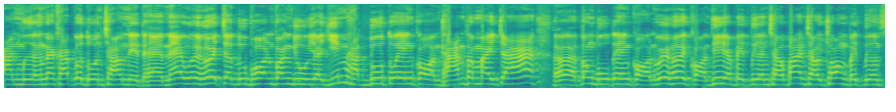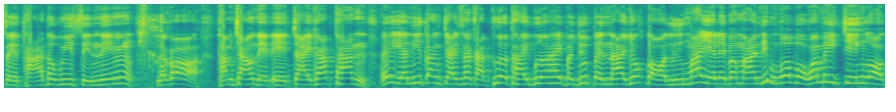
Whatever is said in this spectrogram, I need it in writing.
การเมืองนะครับก็โดนชาวเน็ตแห่แนะเว้ยเฮ้ยจตุพรฟังอยู่อย่ายิ้มหัดดูตัวเองก่อนถามทำไมจ้าเออต้องดูตัวเองก่อนเว้ยเฮ้ยก่อนที่จะไปเตือนชาวบ้านชาวช่องไปเตือนเศรษฐาทวีสินนี้แล้วก็ทำชาวเน็ตเอะใจครับท่านเอ้ยอันนี้ตั้งใจสกัดเพื่อไทยเพื่อให้ประยุทธ์เป็นนายกต่อหรือไม่อะไรประมาณนี้ผมก็บอกว่าไม่จริงหรอก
